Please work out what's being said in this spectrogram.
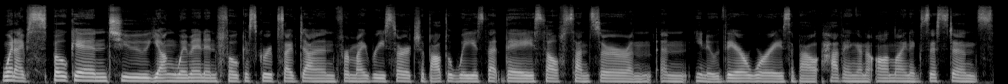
when I've spoken to young women in focus groups I've done for my research about the ways that they self-censor and and you know their worries about having an online existence,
